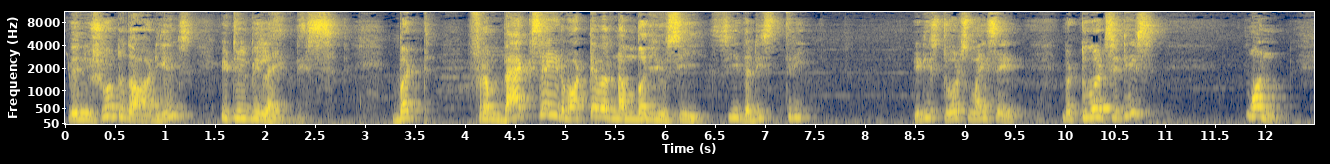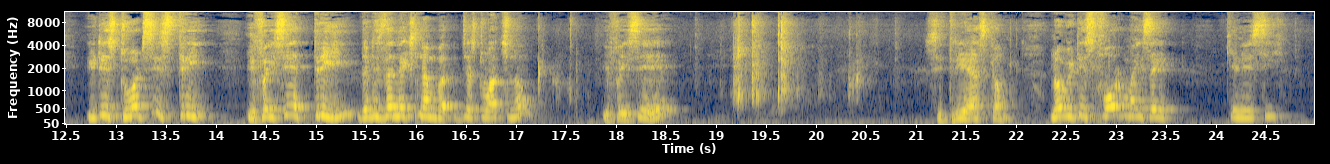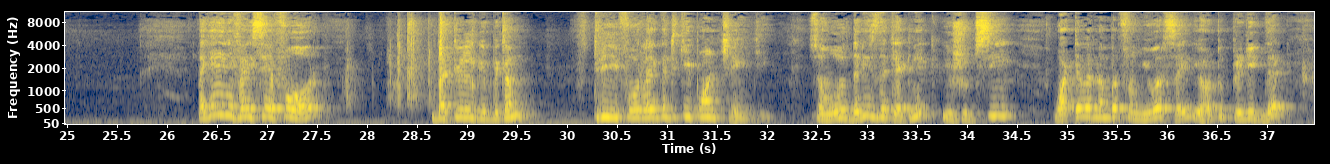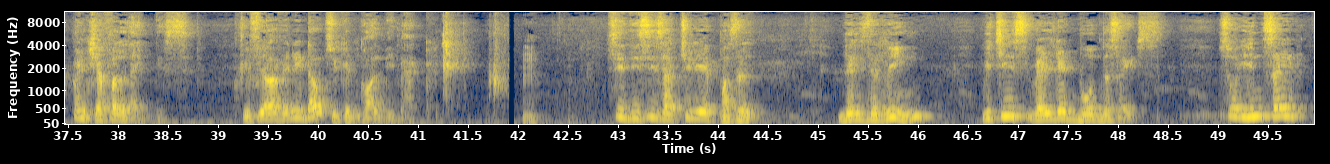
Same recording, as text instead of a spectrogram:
When you show to the audience, it will be like this. But from back side, whatever number you see, see that is 3. It is towards my side. But towards it is 1. It is towards is 3. If I say 3, that is the next number. Just watch now. If I say, see 3 has come. Now it is 4 my side. Can you see? Again if I say 4, that will become 3, 4 like that keep on changing. So that is the technique. You should see whatever number from your side, you have to predict that and shuffle like this. If you have any doubts, you can call me back. Hmm. See, this is actually a puzzle. There is a ring which is welded both the sides. So inside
